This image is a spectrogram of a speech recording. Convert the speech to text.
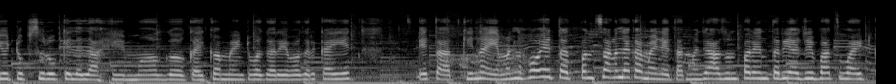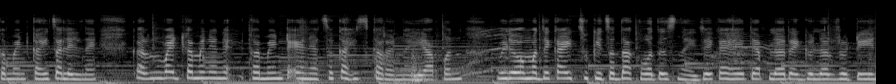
यूट्यूब सुरू केलेलं आहे मग काही कमेंट वगैरे वगैरे काही येत येतात की नाही? म्हणलं हो येतात पण चांगल्या कमेंट येतात. म्हणजे अजूनपर्यंत तरी अजिबात वाईट कमेंट काही चाललेली नाही. कारण वाईट कमेंट येणे कमेंट येण्याचं काहीच कारण नाही. आहे आपण व्हिडिओमध्ये काही चुकीचं दाखवतच नाही. जे काही आहे ते आपलं रेग्युलर रुटीन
